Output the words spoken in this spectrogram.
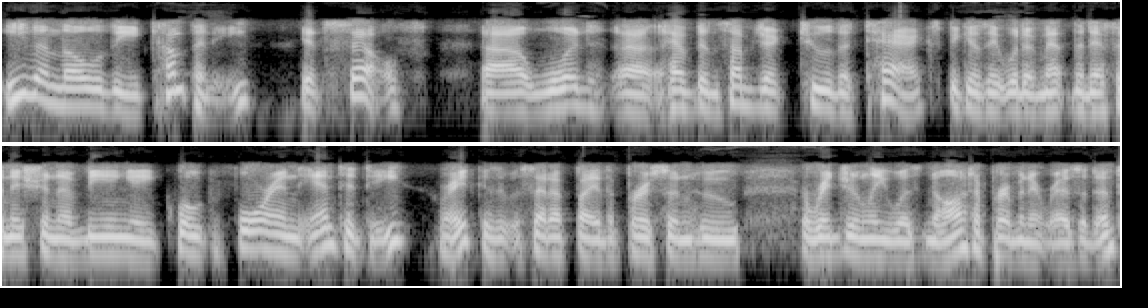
even though the company itself uh, would uh, have been subject to the tax because it would have met the definition of being a quote foreign entity, right? Because it was set up by the person who originally was not a permanent resident.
